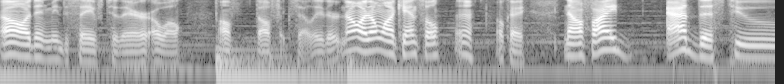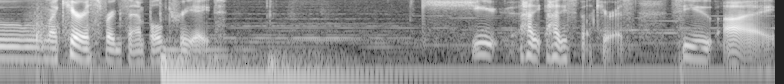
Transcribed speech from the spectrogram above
Oh, I didn't mean to save to there. Oh, well. I'll, I'll fix that later. No, I don't want to cancel. Eh, okay. Now, if I add this to my cuirass, for example, create... How, do, how do you spell curious? C-U-I-R-A-S-S.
